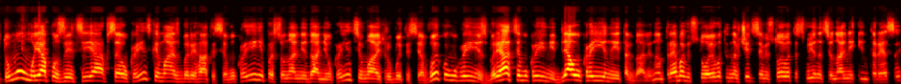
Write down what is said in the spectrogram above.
Тому моя позиція: все українське має зберігатися в Україні. Персональні дані українців мають робитися в Україні, зберігатися в Україні для України і так далі. Нам треба відстоювати, навчитися відстоювати свої національні інтереси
